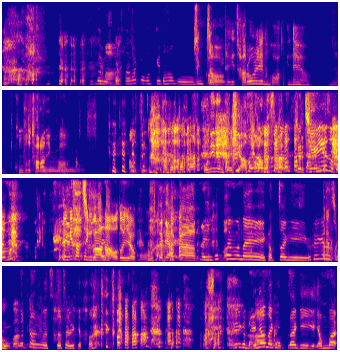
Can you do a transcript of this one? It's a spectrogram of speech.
근데 뭔가 아. 잘할 것 같기도 하고. 진짜 그러니까. 되게 잘 어울리는 것 같긴 해요. 음, 공부도 잘하니까. 음, 아무튼 본인은 딱히 아무 말그 주위에서 너무 회계사 친구 하나 얻으려고. 되게 약간 아, 막- 때문에 갑자기 회계사 준비 공부하는 거 진짜 재밌겠다. 그러니까 그리고 내년에 아, 네. 갑자기 연말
